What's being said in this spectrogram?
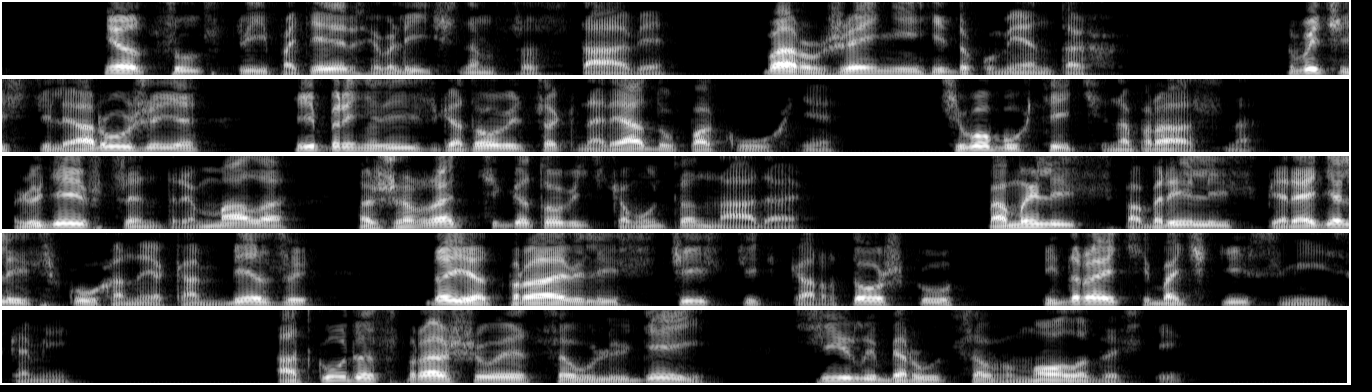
и отсутствии потерь в личном составе, вооружении и документах вычистили оружие и принялись готовиться к наряду по кухне. Чего бухтеть напрасно? Людей в центре мало, а жрать готовить кому-то надо. Помылись, побрились, переоделись в кухонные комбезы, да и отправились чистить картошку и драть бачки с мисками. Откуда, спрашивается, у людей силы берутся в молодости?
